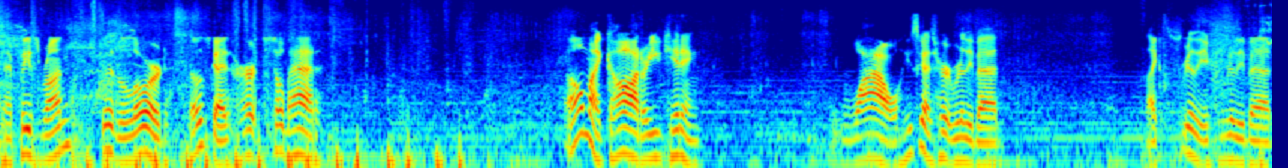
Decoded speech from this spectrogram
Can I please run? Good lord, those guys hurt so bad. Oh my god, are you kidding? Wow, these guys hurt really bad. Like, really, really bad.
